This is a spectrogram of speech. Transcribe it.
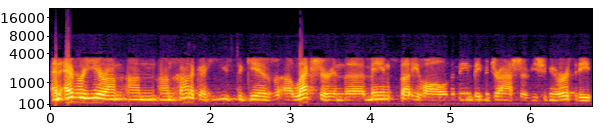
And every year on on on Hanukkah, he used to give a lecture in the main study hall, the main Beit Midrash of Yeshiva University.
